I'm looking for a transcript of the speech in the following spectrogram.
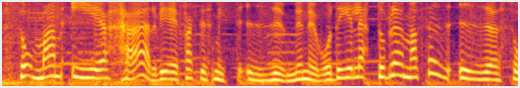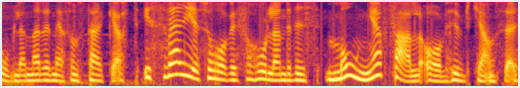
Sommaren är här. Vi är faktiskt mitt i juni nu och det är lätt att bränna sig i solen när den är som starkast. I Sverige så har vi förhållandevis många fall av hudcancer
